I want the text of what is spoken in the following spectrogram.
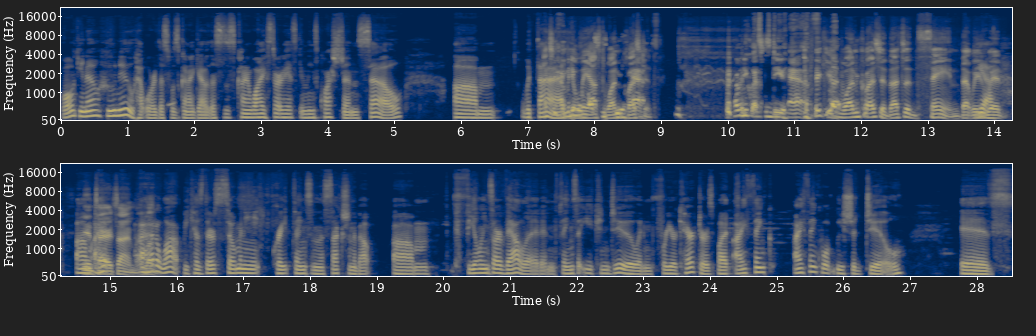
well, you know, who knew how where this was going to go? This is kind of why I started asking these questions. So, um, with that, Actually, How I many only asked one question. How many questions do you have? I think you had one question. That's insane that we Yeah. went Um, the I entire had- time. I, I, had love a lot because there's so many great things in this section about um, feelings are valid and things that you can do and for your characters. But I think I think what we should do is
